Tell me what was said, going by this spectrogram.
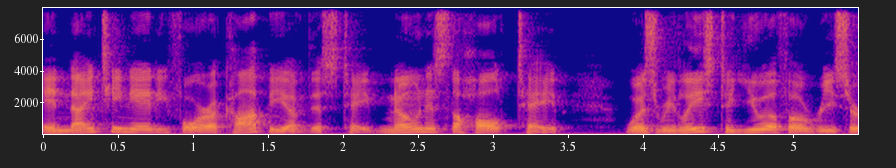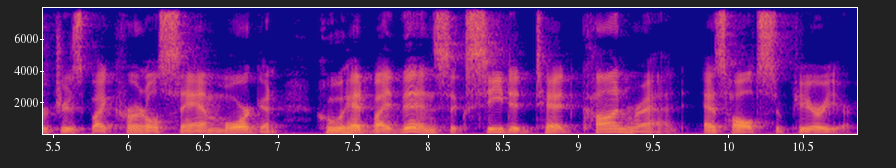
In 1984, a copy of this tape, known as the Halt tape, was released to UFO researchers by Colonel Sam Morgan, who had by then succeeded Ted Conrad as Halt's superior.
